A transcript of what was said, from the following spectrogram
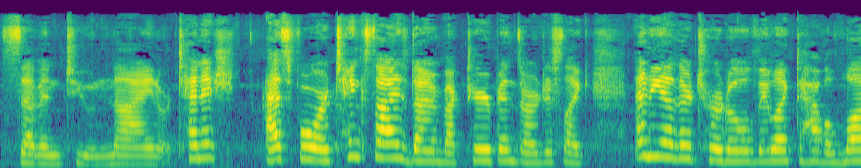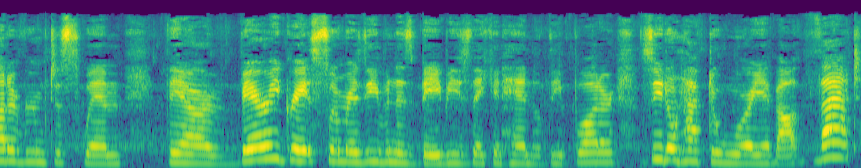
7 to 9 or 10ish. As for tank size, diamondback terrapins are just like any other turtle. They like to have a lot of room to swim. They are very great swimmers, even as babies. They can handle deep water, so you don't have to worry about that.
